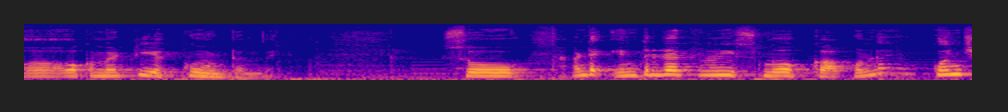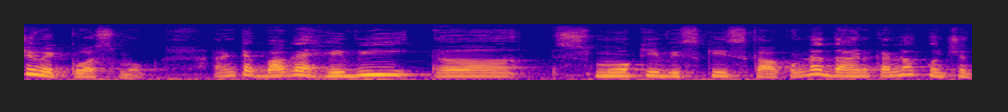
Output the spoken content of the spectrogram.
ఒక మెట్టు ఎక్కువ ఉంటుంది. సో అంటే ఇంట్రడక్టరీ స్మోక్ కాకుండా కొంచెం ఎక్కువ స్మోక్ అంటే బాగా హెవీ స్మోకీ విస్కీస్ కాకుండా దానికన్నా కొంచెం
